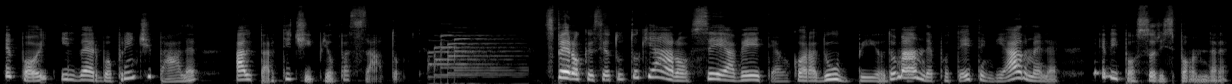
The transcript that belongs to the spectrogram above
e poi il verbo principale al participio passato. Spero che sia tutto chiaro. Se avete ancora dubbi o domande potete inviarmele e vi posso rispondere.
